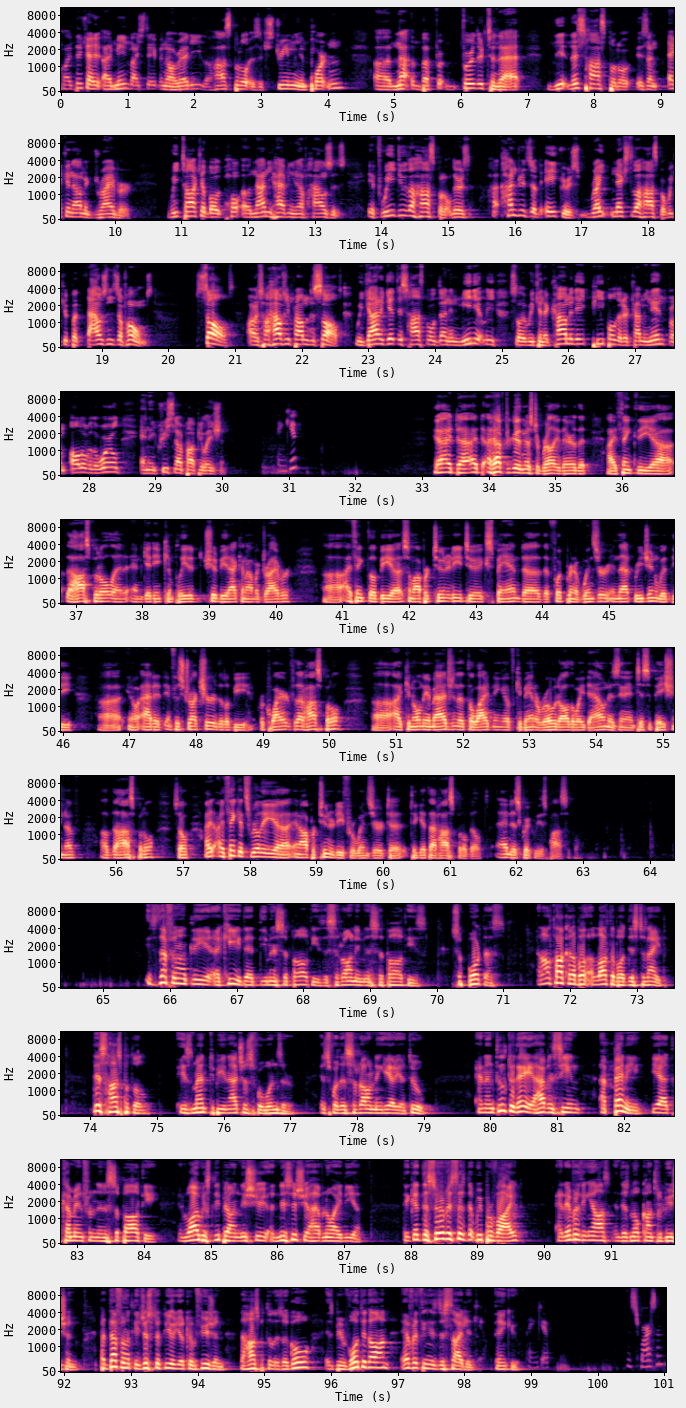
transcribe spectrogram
Well, I think I, I made my statement already. The hospital is extremely important. Uh, not, but further to that, the, this hospital is an economic driver. We talk about ho- uh, not having enough houses. If we do the hospital, there's hundreds of acres right next to the hospital. We could put thousands of homes. Solved. Our housing problem is solved. We got to get this hospital done immediately so that we can accommodate people that are coming in from all over the world and increasing our population. Thank you. Yeah, I'd, uh, I'd, I'd, have to agree with Mr. Borelli there that I think the, uh, the hospital and, and getting it completed should be an economic driver. Uh, I think there'll be uh, some opportunity to expand uh, the footprint of Windsor in that region with the uh, you know added infrastructure that'll be required for that hospital. Uh, I can only imagine that the widening of Cabana Road all the way down is in anticipation of of the hospital. So I, I think it's really uh, an opportunity for Windsor to to get that hospital built and as quickly as possible. It's definitely a key that the municipalities, the surrounding municipalities, support us. And I'll talk about, a lot about this tonight. This hospital is meant to be not just for Windsor, it's for the surrounding area too. And until today, I haven't seen a penny yet come in from the municipality. And why we sleep on this issue, on this issue, I have no idea. They get the services that we provide and everything else, and there's no contribution. But definitely, just to clear your confusion, the hospital is a go, it's been voted on, everything is decided. Thank you. Thank you. Mr. Morrison?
